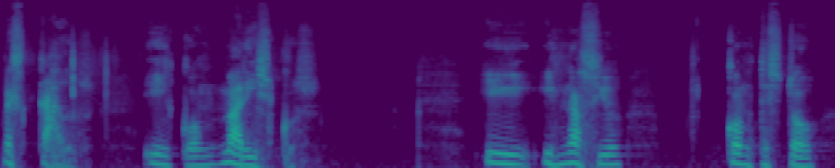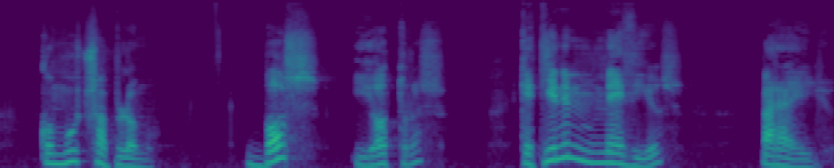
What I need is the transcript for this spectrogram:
pescados y con mariscos. Y Ignacio contestó con mucho aplomo, vos y otros que tienen medios para ello,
